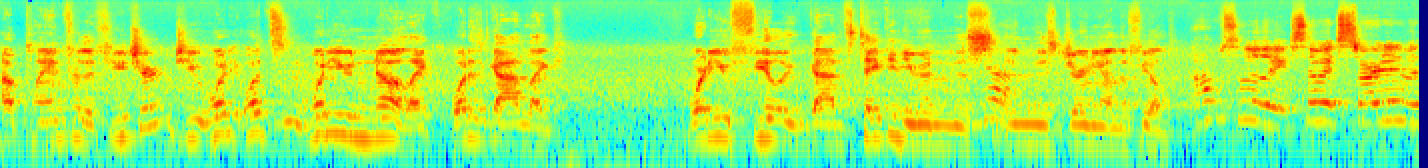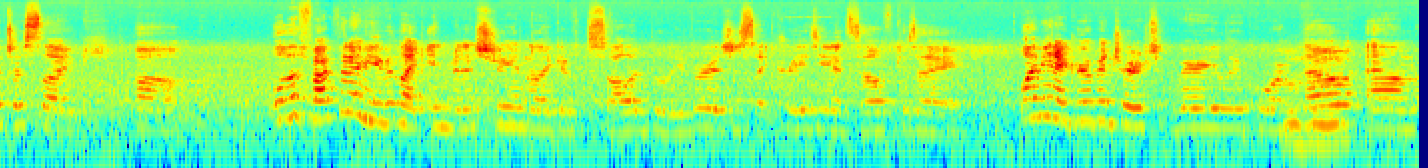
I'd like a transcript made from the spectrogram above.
a plan for the future? Do you what what's what do you know? Like what is God like? Where do you feel God's taking you in this Yeah. in this journey on the field? Absolutely. So it started with just like, um, well, the fact that I'm even like in ministry and like a solid believer is just like crazy in itself because I, well, I mean, I grew up in church, very lukewarm Mhm. though. Um,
